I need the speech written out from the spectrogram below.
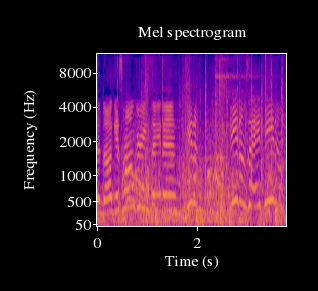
the dog is hungry, Zayden. Feed him. Feed him, Zay. Feed him.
